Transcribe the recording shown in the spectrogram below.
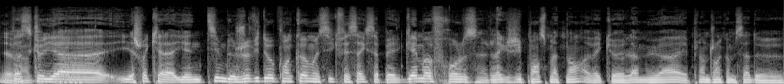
Il y avait un Parce qu'il y euh, a, il y a, je crois qu'il y a, il y a une team de jeuxvideo.com aussi qui fait ça, qui s'appelle Game of Rolls. Là que j'y pense maintenant, avec euh, Lamua et plein de gens comme ça de,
